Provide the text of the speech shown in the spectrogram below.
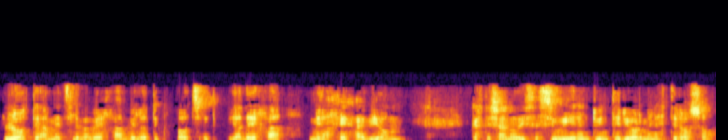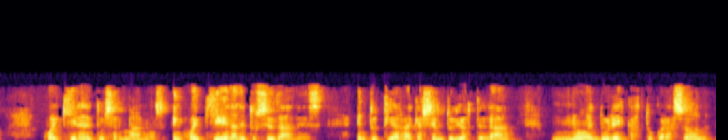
lo teametz levabeja, velo tikpotz et yadeja, meajeja ebiom. Castellano dice, si hubiera en tu interior menesteroso, cualquiera de tus hermanos, en cualquiera de tus ciudades, en tu tierra que Hashem tu Dios te da, no endurezcas tu corazón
